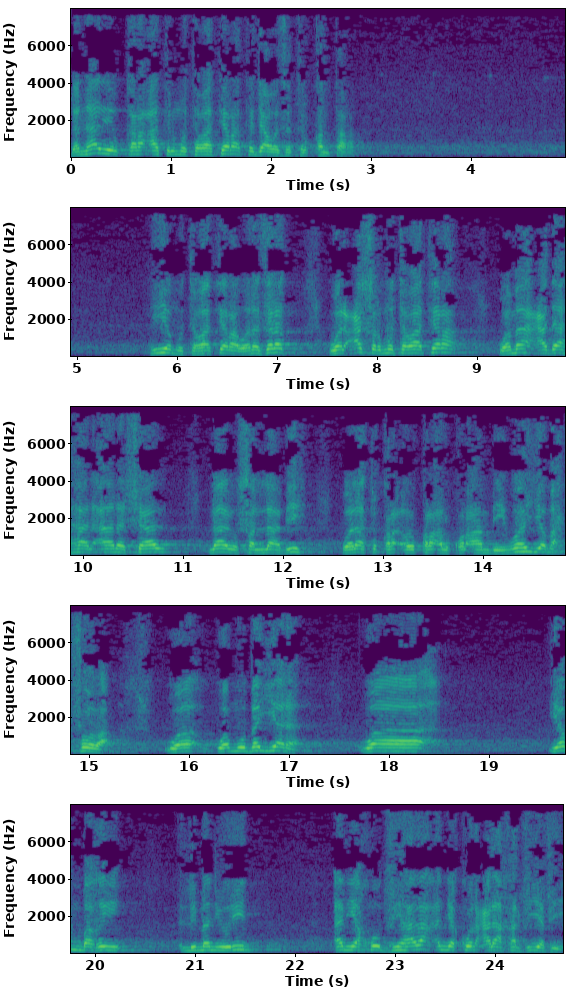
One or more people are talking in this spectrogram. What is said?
لأن هذه القراءات المتواترة تجاوزت القنطرة. هي متواترة ونزلت والعشر متواترة وما عداها الآن شاذ لا يصلى به. ولا تقرأ يقرأ القرآن به وهي محفوظة ومبينة وينبغي لمن يريد أن يخوض في هذا أن يكون على خلفية فيه.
